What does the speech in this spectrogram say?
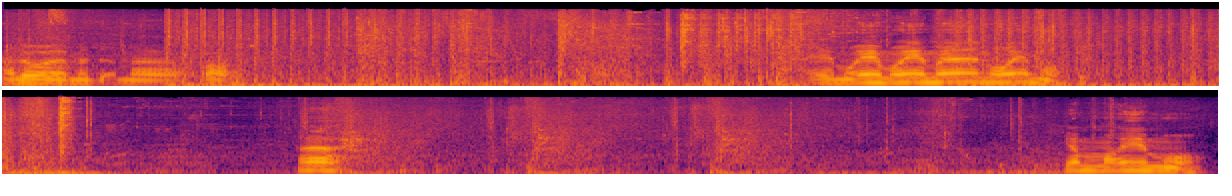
ألو مد... ما فارج إيمو إيمو إيمو إيمو إيمو. آه. يما إيمو.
